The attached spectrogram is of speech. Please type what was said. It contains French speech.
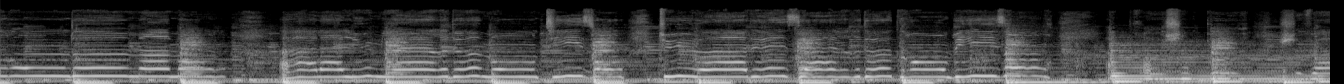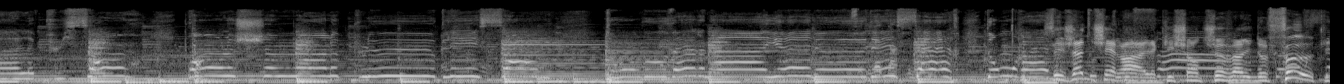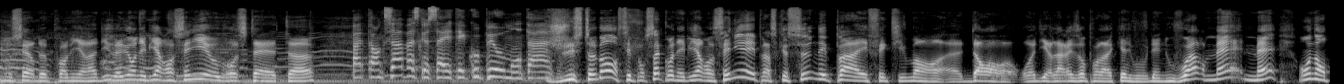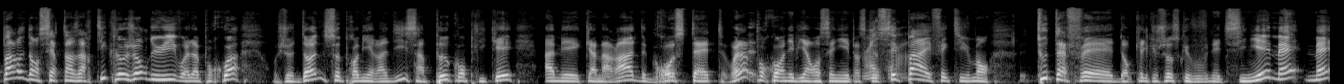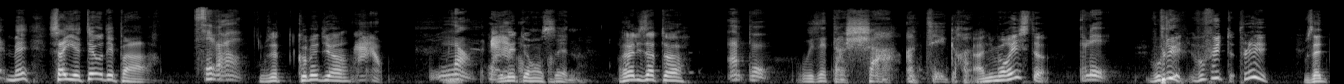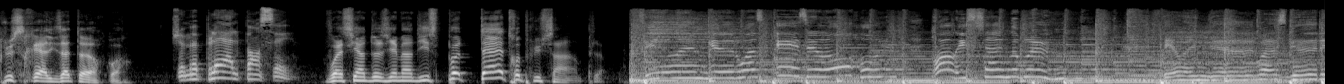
C'est Jeanne Chéral qui chante Cheval de Feu qui nous sert de premier indice. Vous avez vu, on est bien renseigné aux grosses têtes. hein. Que ça a été coupé au montage. Justement, c'est pour ça qu'on est bien renseigné, parce que ce n'est pas effectivement euh, dans, on va dire, la raison pour laquelle vous venez nous voir, mais, mais, on en parle dans certains articles aujourd'hui. Voilà pourquoi je donne ce premier indice un peu compliqué à mes camarades grosses têtes. Voilà pourquoi on est bien renseigné, parce que c'est pas effectivement tout à fait dans quelque chose que vous venez de signer, mais, mais, mais, ça y était au départ. C'est vrai. Vous êtes comédien, Non. Le metteur en scène. réalisateur, Un peu. Vous êtes un chat, un tigre. Un humoriste Plus. Vous Plus. fûtes, vous fûtes plus. Vous êtes plus réalisateur, quoi. Je me plais à le penser. Voici un deuxième indice, peut-être plus simple. Feeling good was easy, Lord, while he sang the blues. Feeling good was good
